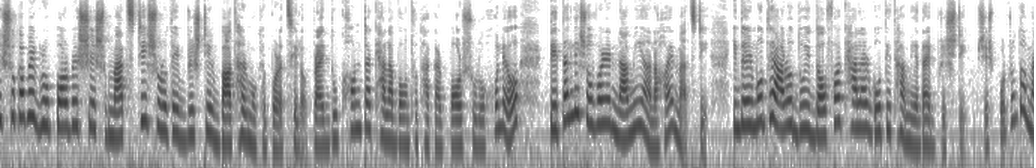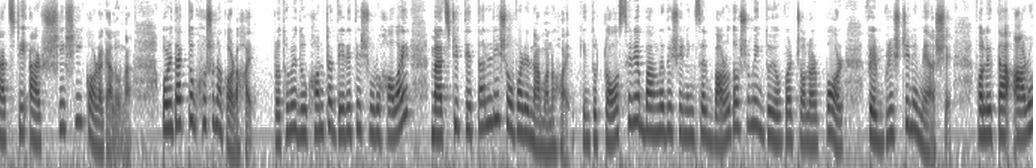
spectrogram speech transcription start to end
বিশ্বকাপের গ্রুপ পর্বের শেষ ম্যাচটি শুরুতেই বৃষ্টির বাধার মুখে পড়েছিল। প্রায় দু ঘণ্টা খেলা বন্ধ থাকার পর শুরু হলেও তেতাল্লিশ ওভারে নামিয়ে আনা হয় ম্যাচটি। কিন্তু এর মধ্যে আরও দুই দফা খেলার গতি থামিয়ে দেয় বৃষ্টি। শেষ পর্যন্ত ম্যাচটি আর শেষই করা গেল না। পরিত্যক্ত ঘোষণা করা হয়। প্রথমে দু ঘণ্টা দেরিতে শুরু হওয়ায় ম্যাচটি তেতাল্লিশ ওভারে নামানো হয়। কিন্তু টস হেরে বাংলাদেশ ইনিংসের বারো দশমিক দুই ওভার চলার পর ফের বৃষ্টি নেমে আসে। ফলে তা আরও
